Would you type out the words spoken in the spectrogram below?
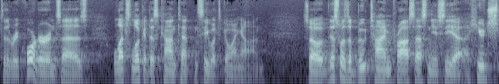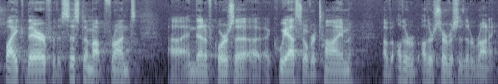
to the recorder and says, let's look at this content and see what's going on. So this was a boot time process, and you see a, a huge spike there for the system up front, uh, and then, of course, a, a quiesce over time of other, other services that are running.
